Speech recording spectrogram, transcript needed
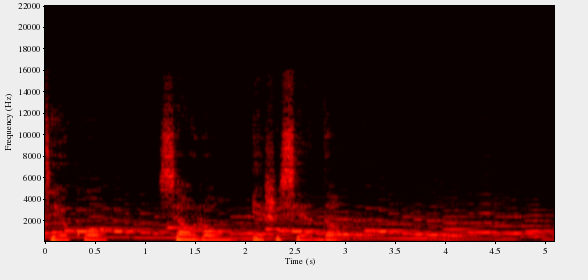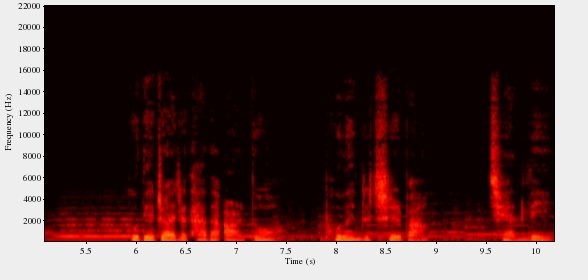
结果笑容也是咸的。蝴蝶拽着它的耳朵，扑棱着翅膀，全力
